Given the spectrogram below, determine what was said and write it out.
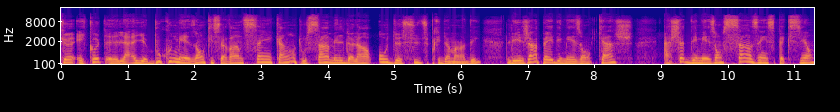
que, écoute, euh, là, il y a beaucoup de maisons qui se vendent 50 ou 100 000 dollars au-dessus du prix demandé. Les gens payent des maisons cash, achètent des maisons sans inspection,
